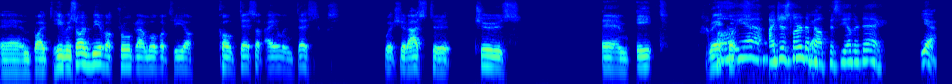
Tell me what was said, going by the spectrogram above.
Um, but he was on. We have a program over here called Desert Island Discs, which you're asked to choose um, eight records. Oh yeah, I just learned about this the other day. Yeah,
